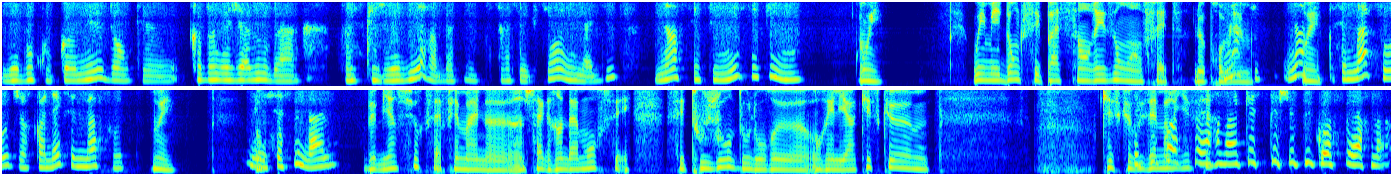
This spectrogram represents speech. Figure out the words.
il est beaucoup connu, donc euh, quand on est jaloux, ben, c'est ce que je veux dire, ben, cette réflexion, il m'a dit, non, c'est fini, c'est fini. Oui. Oui, mais donc c'est pas sans raison, en fait, le problème. Non, c'est de ma faute. Je reconnais que c'est de ma faute. Oui. Mais ça fait mal. Ben bien sûr que ça fait mal. Euh, un chagrin d'amour, c'est c'est toujours douloureux, Aurélia. Qu'est-ce que qu'est-ce que vous aimeriez faire, Qu'est-ce que je sais plus quoi faire là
